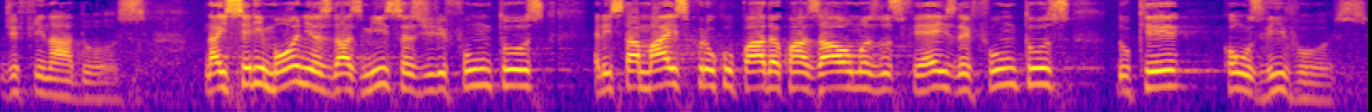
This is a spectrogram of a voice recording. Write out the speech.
de finados. Nas cerimônias das missas de defuntos, ela está mais preocupada com as almas dos fiéis defuntos do que com os vivos.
